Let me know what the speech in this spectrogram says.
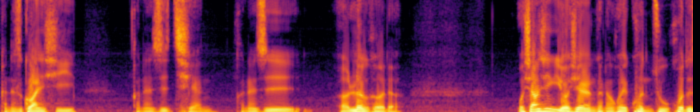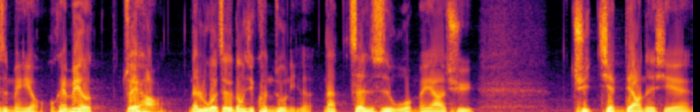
可能是关系，可能是钱，可能是呃任何的。我相信有些人可能会困住，或者是没有。OK，没有最好。那如果这个东西困住你了，那正是我们要去去减掉那些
